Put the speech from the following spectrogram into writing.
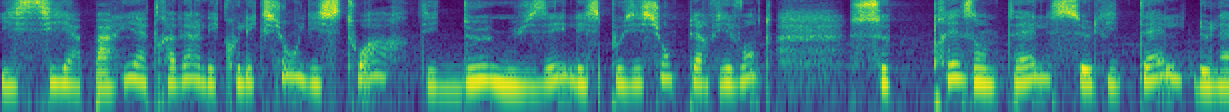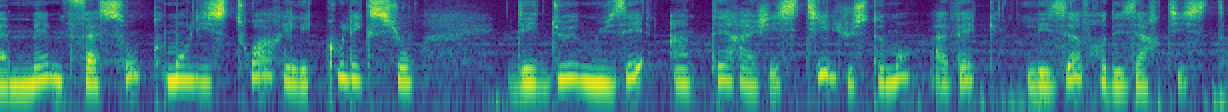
ici à Paris, à travers les collections, l'histoire des deux musées, l'exposition Père Vivante se présente-t-elle, se lit-elle de la même façon? Comment l'histoire et les collections des deux musées interagissent-ils justement avec les œuvres des artistes?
